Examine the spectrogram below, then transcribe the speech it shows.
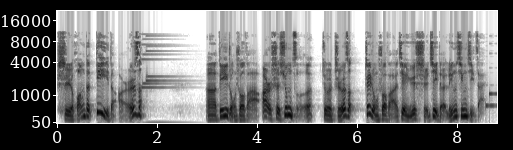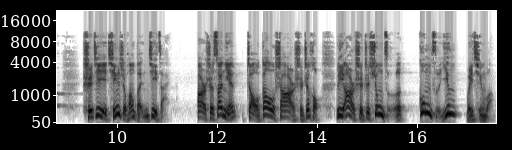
始皇的弟的儿子。啊，第一种说法，二世兄子就是侄子。这种说法见于《史记》的零星记载，《史记·秦始皇本纪》载：二世三年，赵高杀二世之后，立二世之兄子公子婴为秦王。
